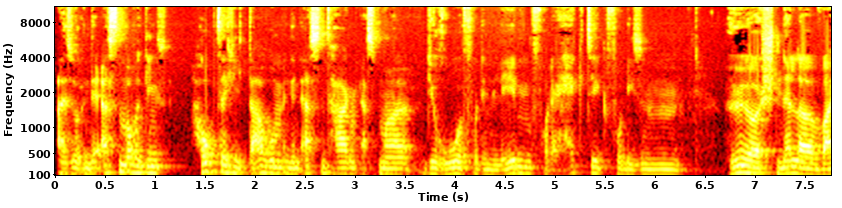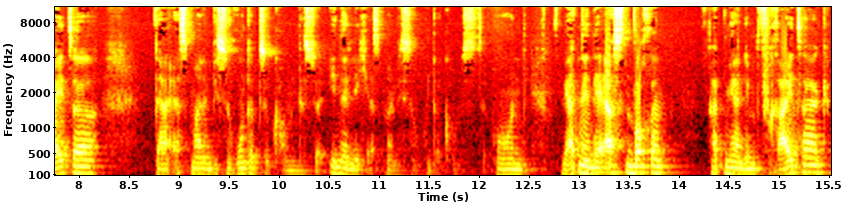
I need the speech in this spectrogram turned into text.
Also in der ersten Woche ging es hauptsächlich darum, in den ersten Tagen erstmal die Ruhe vor dem Leben, vor der Hektik, vor diesem höher, schneller, weiter, da erstmal ein bisschen runterzukommen, dass du innerlich erstmal ein bisschen runterkommst. Und wir hatten in der ersten Woche, hatten wir an dem Freitag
